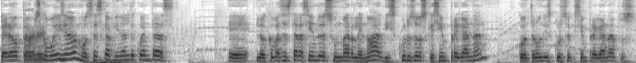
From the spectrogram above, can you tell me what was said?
Pero, pero pues como decíamos, es que a final de cuentas eh, lo que vas a estar haciendo es sumarle, ¿no? A discursos que siempre ganan contra un discurso que siempre gana, pues,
